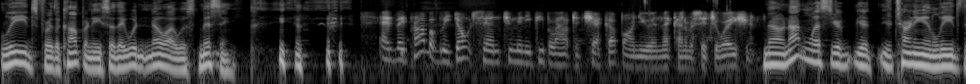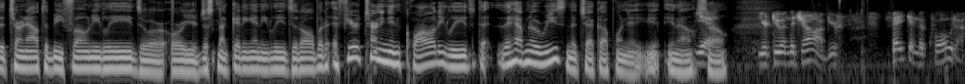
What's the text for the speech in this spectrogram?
leads for the company so they wouldn't know I was missing. And they probably don't send too many people out to check up on you in that kind of a situation. No, not unless you're you're you're turning in leads that turn out to be phony leads, or or you're just not getting any leads at all. But if you're turning in quality leads, th- they have no reason to check up on you. You, you know. Yeah. So You're doing the job. You're making the quota.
